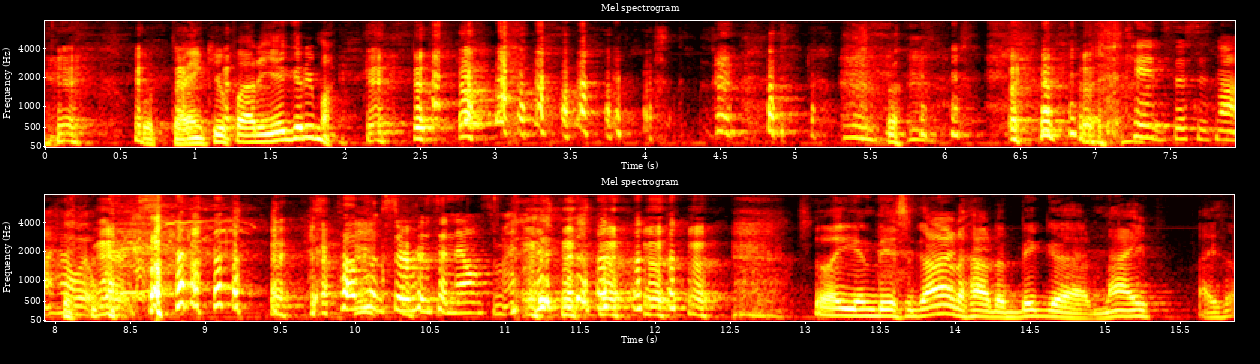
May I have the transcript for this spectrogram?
so thank you for the agreement. Kids, this is not how it works. Public service announcement. So in this God had a big uh, knife. I said,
